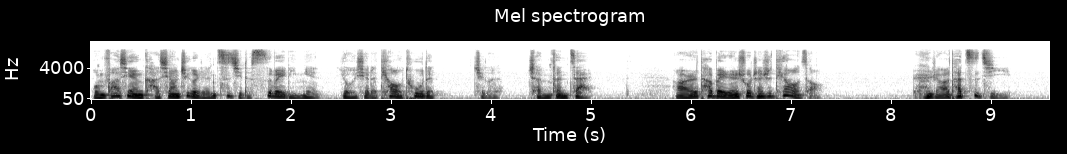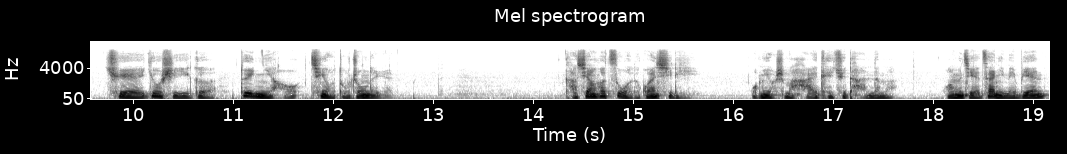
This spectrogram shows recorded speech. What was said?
我们发现卡西昂这个人自己的思维里面有一些的跳突的这个成分在，而他被人说成是跳蚤，然而他自己却又是一个对鸟情有独钟的人。卡西昂和自我的关系里，我们有什么还可以去谈的吗？王文姐，在你那边，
